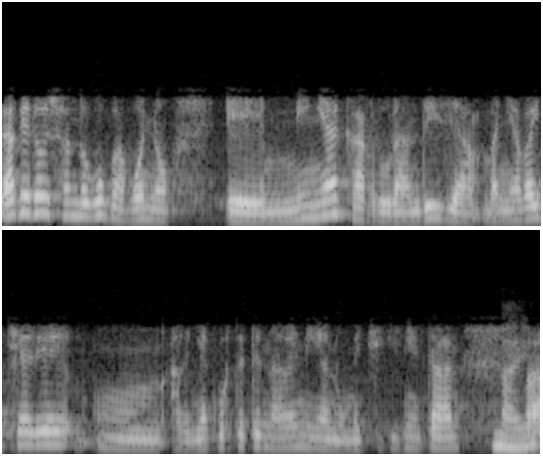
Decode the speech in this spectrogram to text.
Da gero esan dugu, ba, bueno, e, minak ardurandila, baina baitxa ere, mm, aginak urteten da benian, ume txikinetan, bai, ba,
